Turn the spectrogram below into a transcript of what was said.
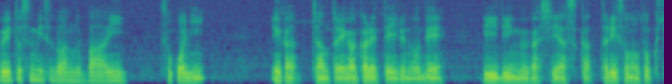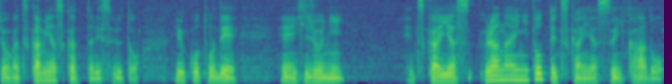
ウェイト・スミス版の場合そこに絵がちゃんと描かれているのでリーディングがしやすかったりその特徴がつかみやすかったりするということで、えー、非常に使いやす占いにとって使いやすいカード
